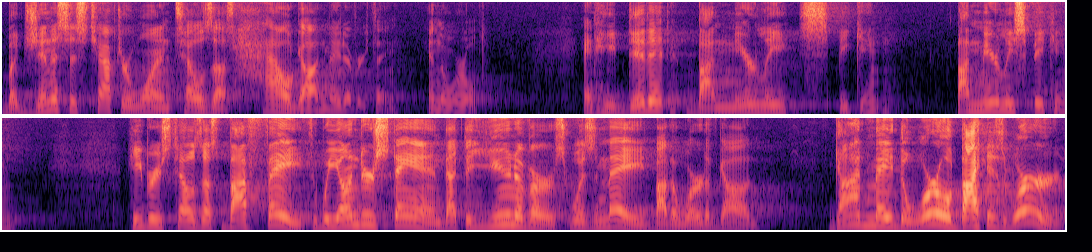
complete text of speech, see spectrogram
But Genesis chapter 1 tells us how God made everything in the world. And he did it by merely speaking. By merely speaking. Hebrews tells us by faith we understand that the universe was made by the Word of God. God made the world by His Word.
